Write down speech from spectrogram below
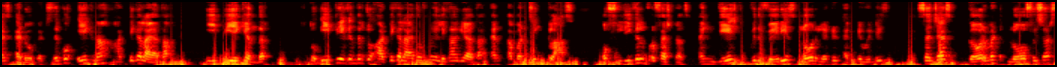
as advocates. देखो एक ना आर्टिकल आया था ईपीए के अंदर तो ईपीए के अंदर जो आर्टिकल आया था उसमें लिखा गया था an emerging class of legal professionals engaged with various law related activities such as government law officers,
